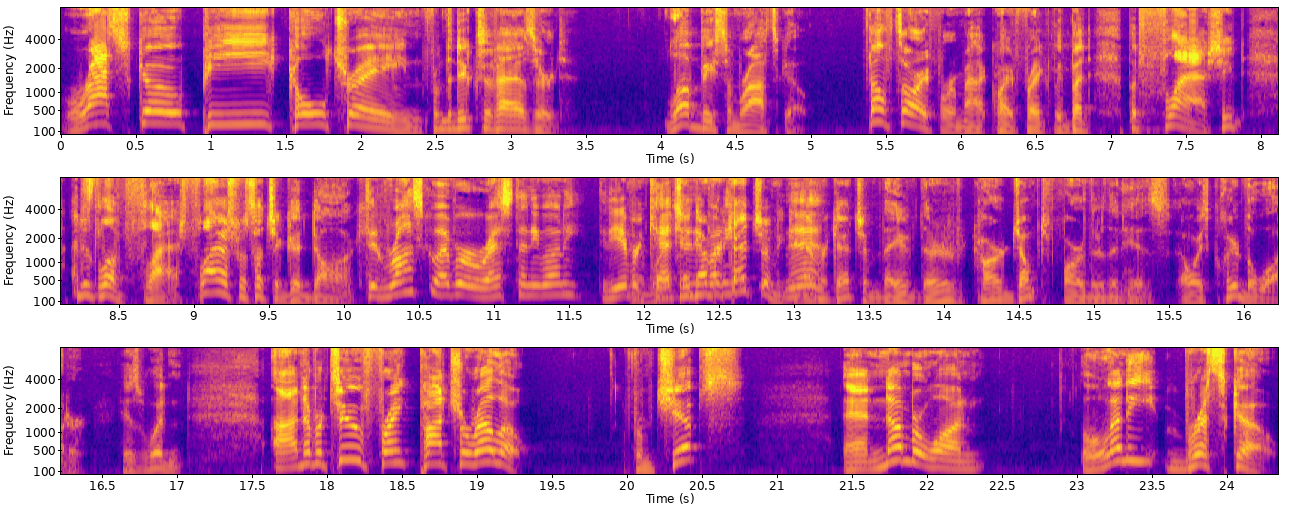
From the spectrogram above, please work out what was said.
Roscoe P. Coltrane from the Dukes of Hazzard. Love me some Roscoe. Felt sorry for him, Matt, quite frankly. But but Flash, he, I just loved Flash. Flash was such a good dog. Did Roscoe ever arrest anybody? Did he ever catch They never catch him. He could Yeah. never catch him. They, their car jumped farther than his. Always cleared the water. His wouldn't. Uh, number two, Frank Poncherello from Chips. And number one, Lenny Briscoe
